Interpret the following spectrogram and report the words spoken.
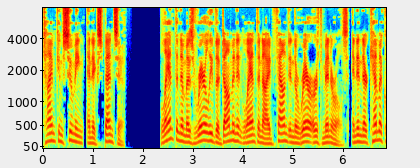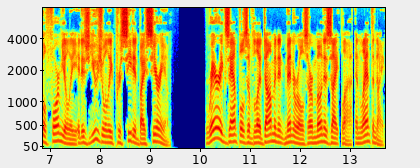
time-consuming, and expensive. Lanthanum is rarely the dominant lanthanide found in the rare earth minerals, and in their chemical formulae it is usually preceded by cerium. Rare examples of La-dominant minerals are monazite La and lanthanite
